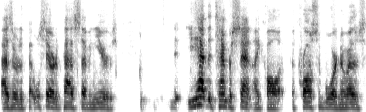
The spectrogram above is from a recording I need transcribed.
as over the we'll say over the past seven years. You have the ten percent I call it across the board. No whether it's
